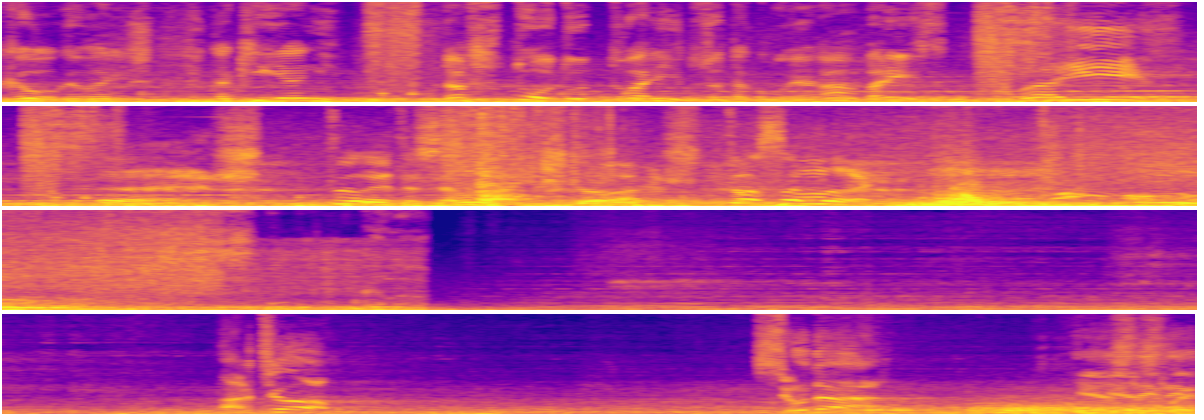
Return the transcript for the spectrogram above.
Про кого говоришь? Какие они? Да что тут творится такое, а, Борис? Борис! Что это со мной? Что? Что со мной? Артем! Сюда! Если мы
